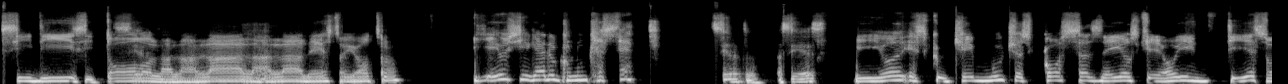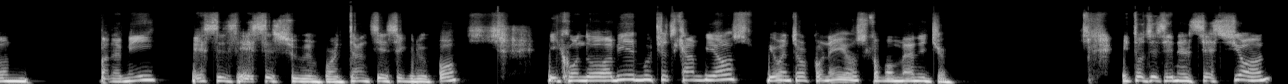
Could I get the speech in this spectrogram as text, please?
CDs y todo, Cierto. la, la, la, la, la, de esto y otro. Y ellos llegaron con un cassette ¿Cierto? Así es. y yo escuché muchas cosas de ellos que hoy en día son, para mí, esa es, esa es su importancia, ese grupo. Y cuando había muchos cambios, yo entro con ellos como manager. Entonces, en el sesión,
